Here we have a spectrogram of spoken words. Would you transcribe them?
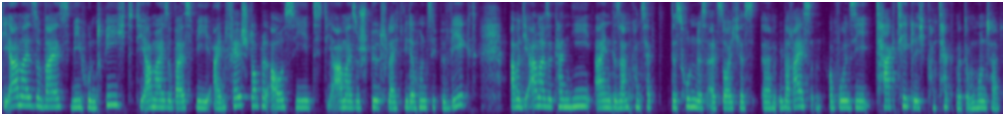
Die Ameise weiß, wie Hund riecht. Die Ameise weiß, wie ein Fellstoppel aussieht. Die Ameise spürt vielleicht, wie der Hund sich bewegt. Aber die Ameise kann nie ein Gesamtkonzept des Hundes als solches ähm, überreißen, obwohl sie tagtäglich Kontakt mit dem Hund hat.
